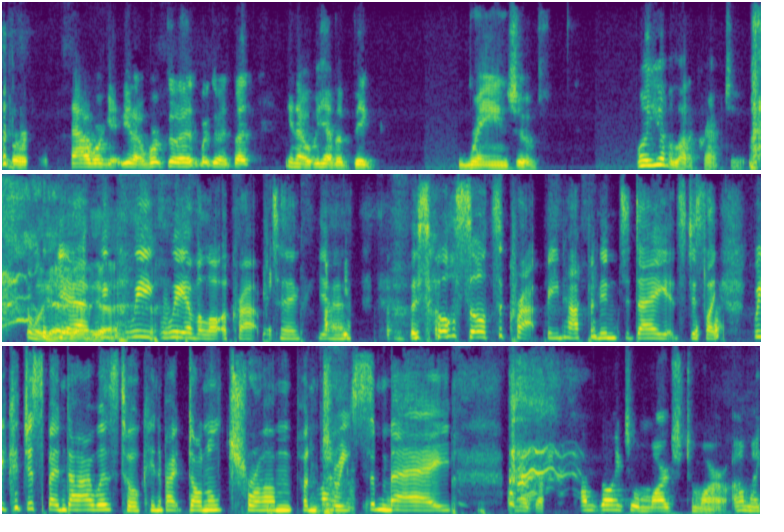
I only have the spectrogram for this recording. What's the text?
And now we're getting you know we're good, we're good, but you know we have a big range of. Well, you have a lot of crap too. Oh, well, yeah, yeah, yeah. We, we we have a lot of crap too. Yeah. There's all sorts of crap been happening today. It's just like we could just spend hours talking about Donald Trump and Oh, Theresa May. Oh my god! I'm going to a march tomorrow. Oh my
